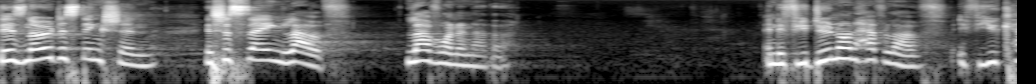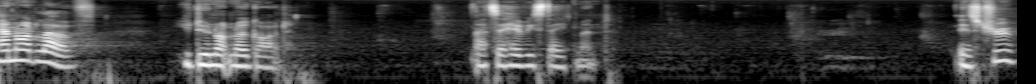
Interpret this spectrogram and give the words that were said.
There's no distinction. It's just saying love. Love one another. And if you do not have love, if you cannot love, you do not know God. That's a heavy statement. It's true.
